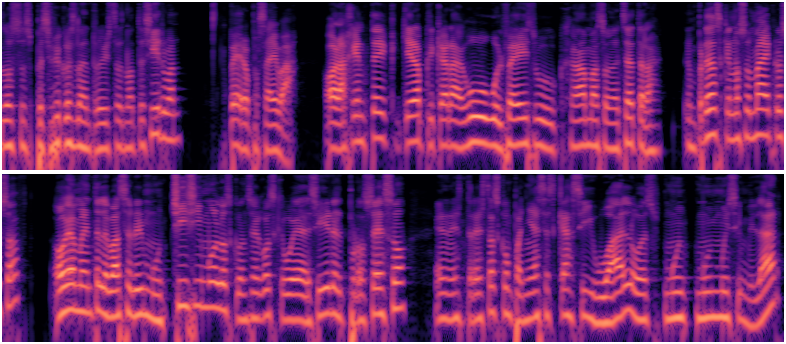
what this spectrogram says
los específicos de las entrevistas no te sirvan, pero pues ahí va. Ahora, gente que quiere aplicar a Google, Facebook, Amazon, etcétera, empresas que no son Microsoft, obviamente le va a servir muchísimo los consejos que voy a decir. El proceso entre estas compañías es casi igual o es muy, muy, muy similar.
